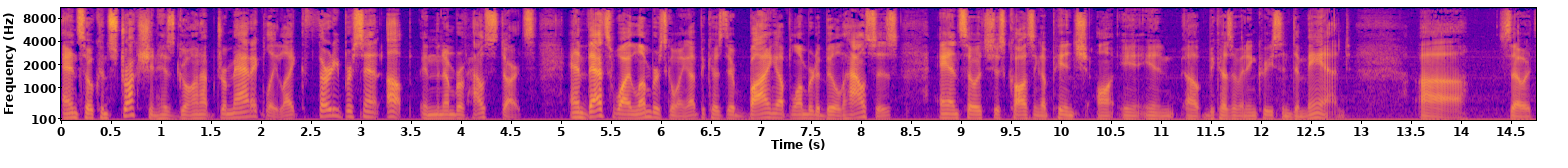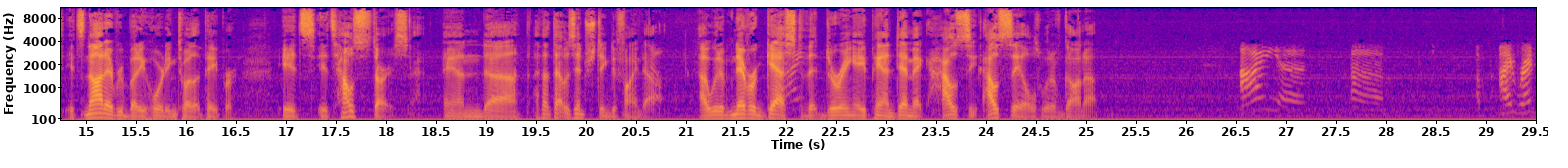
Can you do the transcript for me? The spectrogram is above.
and so construction has gone up dramatically, like 30% up in the number of house starts. And that's why lumber's going up because they're buying up lumber to build houses and so it's just causing a pinch on, in, in uh, because of an increase in demand. Uh, so it, it's not everybody hoarding toilet paper; it's it's house starts, and uh, I thought that was interesting to find out. I would have never guessed that during a pandemic, house house sales would have gone up. I uh, um, I read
